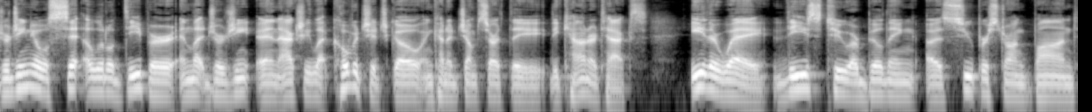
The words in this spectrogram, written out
Jorginho will sit a little deeper and let Jorginho and actually let Kovacic go and kind of jumpstart the the counterattacks. Either way, these two are building a super strong bond.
